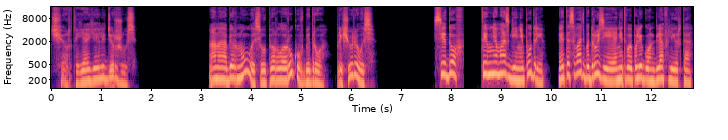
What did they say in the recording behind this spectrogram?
Чёрт, я еле держусь». Она обернулась, уперла руку в бедро, прищурилась. «Седов, ты мне мозги не пудри. Это свадьба друзей, а не твой полигон для флирта.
